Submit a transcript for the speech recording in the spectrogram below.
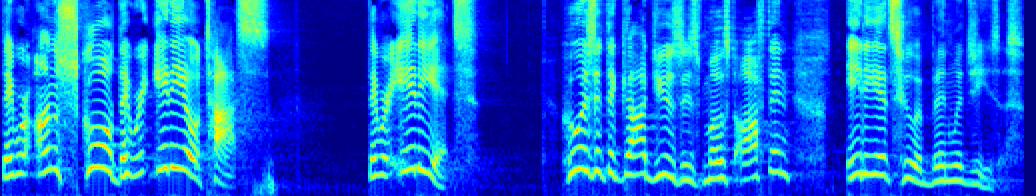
They were unschooled. They were idiotas. They were idiots. Who is it that God uses most often? Idiots who have been with Jesus.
